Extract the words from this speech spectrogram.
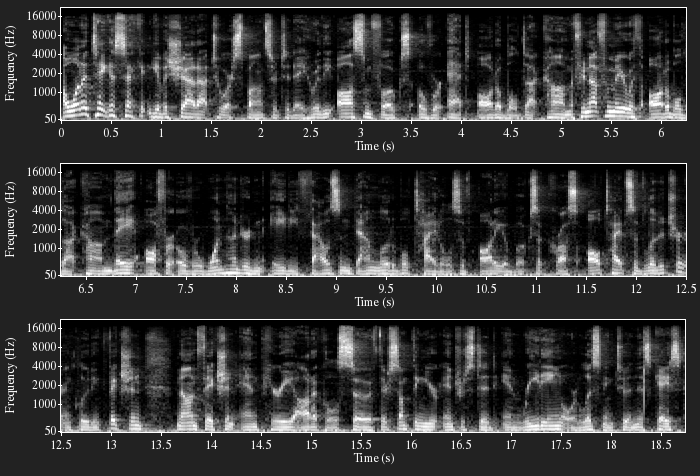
I want to take a second and give a shout out to our sponsor today, who are the awesome folks over at audible.com. If you're not familiar with audible.com, they offer over 180,000 downloadable titles of audiobooks across all types of literature, including fiction, nonfiction, and periodicals. So if there's something you're interested in reading or listening to, in this case,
